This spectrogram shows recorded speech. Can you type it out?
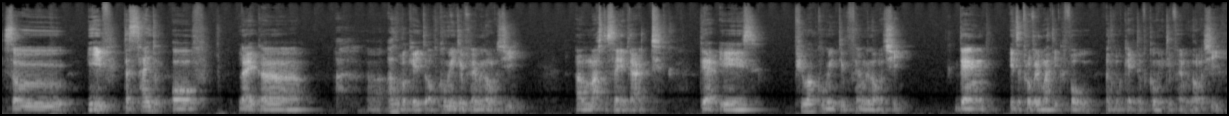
So if the side of like uh, uh, advocate of cognitive phenomenology uh, must say that there is pure cognitive phenomenology, then it's a problematic for advocate of cognitive phenomenology.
